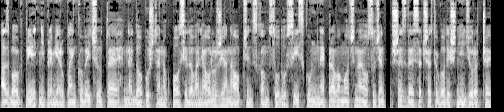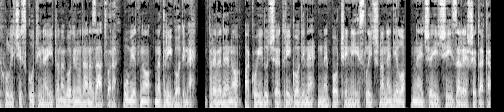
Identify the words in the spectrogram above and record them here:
a zbog prijetnji premijeru Plenkoviću te nedopuštenog posjedovanja oružja na općinskom sudu u Sisku nepravomoćno je osuđen 66-godišnji Đuro Čehulić iz Kutine i to na godinu dana zatvora, uvjetno na tri godine. Prevedeno, ako iduće tri godine ne počini slično nedjelo, neće ići iza rešetaka.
